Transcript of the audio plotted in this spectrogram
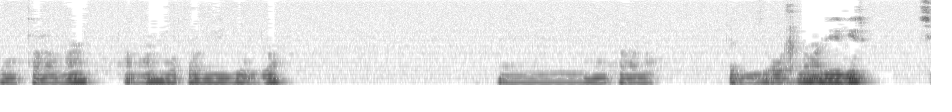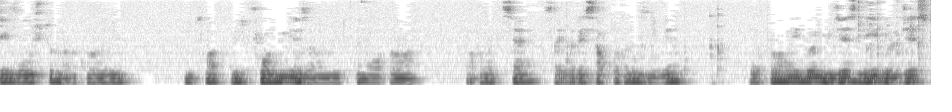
ortalama tamam ortalamayı buldu. Ee, ortalama. Tabii biz ortalama diye bir şey oluşturmadık. Orada bir mutfak bir formül yazalım dedik. Yani ortalama matematiksel sayıları hesapladığımız gibi ortalamayı bölmeyeceğiz. Neyi böleceğiz?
